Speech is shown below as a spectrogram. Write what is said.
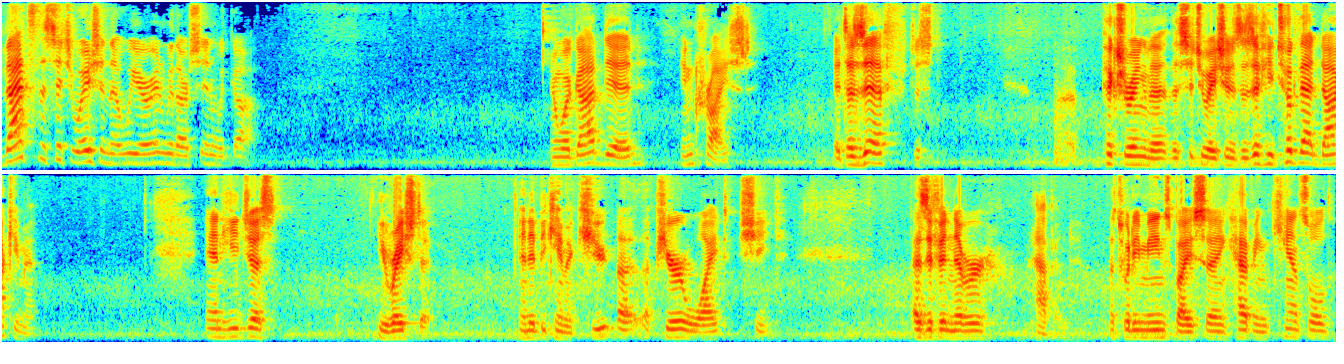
That's the situation that we are in with our sin with God. And what God did in Christ, it's as if, just uh, picturing the, the situation is as if he took that document and he just erased it and it became a, cu- a pure white sheet as if it never happened that's what he means by saying having canceled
